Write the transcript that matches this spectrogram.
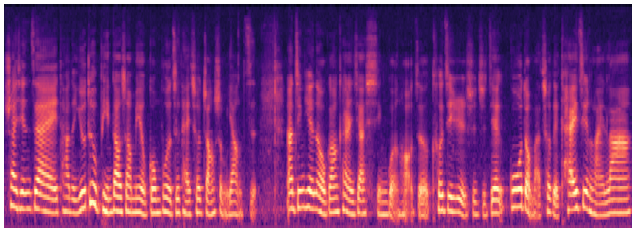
率先在他的 YouTube 频道上面有公布了这台车长什么样子。那今天呢，我刚刚看了一下新闻，哈，这科技日是直接郭董把车给开进来啦，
